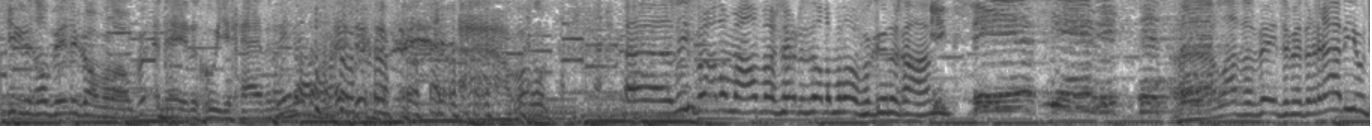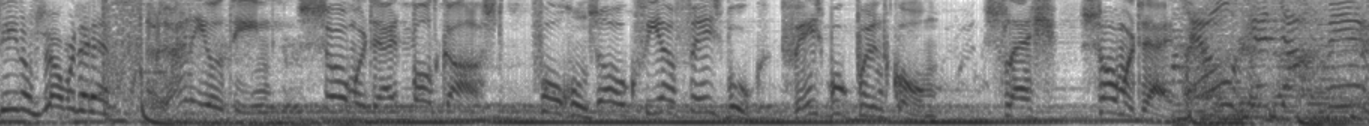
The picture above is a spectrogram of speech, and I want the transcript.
Zie je er al binnenkomen lopen? Een hele goede geile middag. ja, maar goed. Eh, lieve allemaal, waar zou het allemaal over kunnen gaan? Ik zie het weer niet zitten. Eh, laat het weten met de Radio 10 of Zomertijd. Radio 10 Zomertijd Podcast. Volg ons ook via Facebook. Facebook.com slash zomertijd. Elke dag weer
